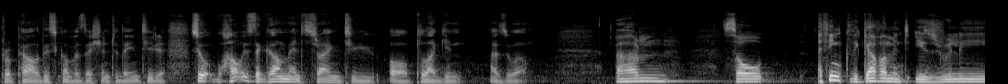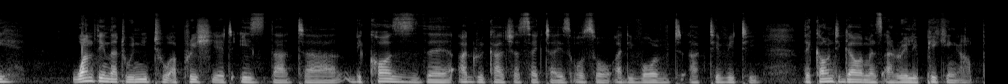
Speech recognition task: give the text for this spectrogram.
propel this conversation to the interior. So how is the government trying to uh, plug in as well? Um, so I think the government is really one thing that we need to appreciate is that uh, because the agriculture sector is also a devolved activity, the county governments are really picking up.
